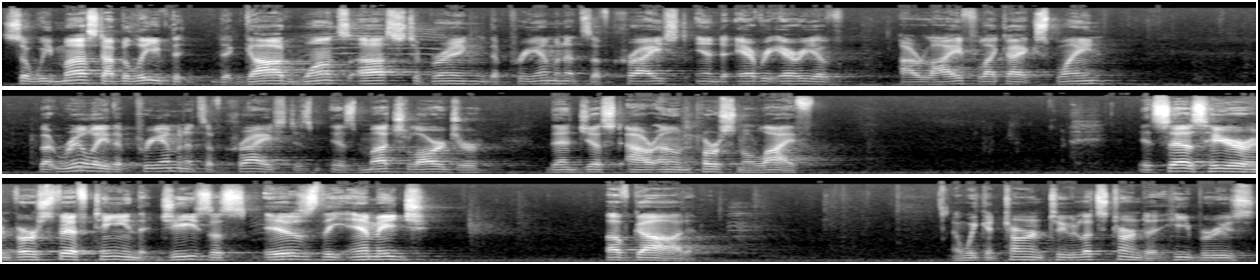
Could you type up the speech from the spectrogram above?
So we must, I believe, that, that God wants us to bring the preeminence of Christ into every area of our life, like I explained. But really, the preeminence of Christ is, is much larger than just our own personal life. It says here in verse 15 that Jesus is the image of God. And we can turn to, let's turn to Hebrews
